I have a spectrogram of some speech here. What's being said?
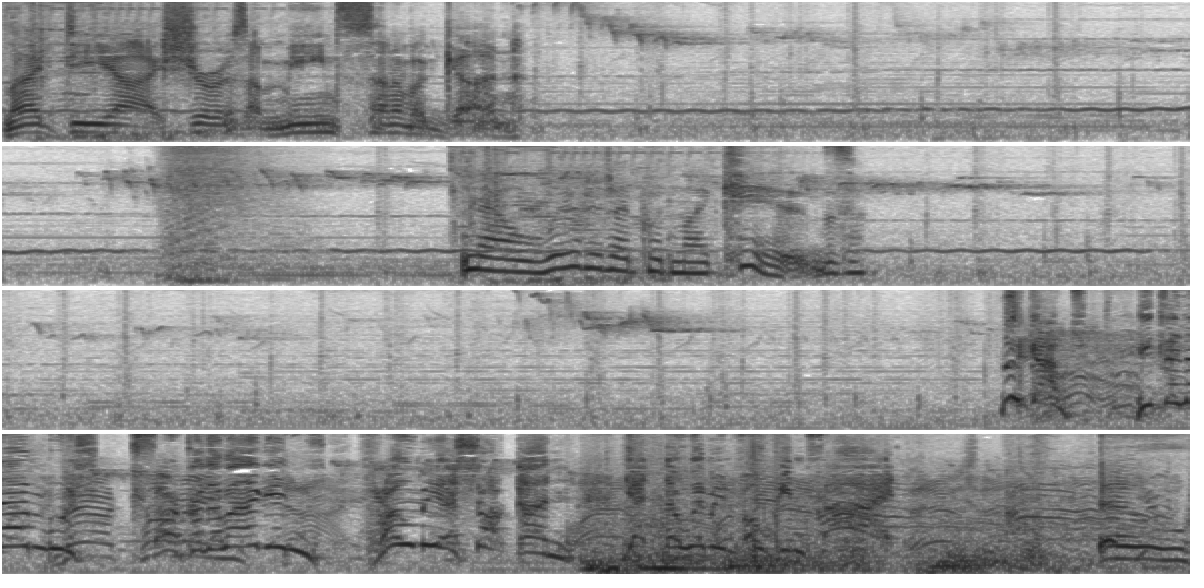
My DI sure is a mean son of a gun. Now, where did I put my kids? Look out! It's an ambush! Circle the wagons! Throw me a shotgun! Get the women folk inside! Oh,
